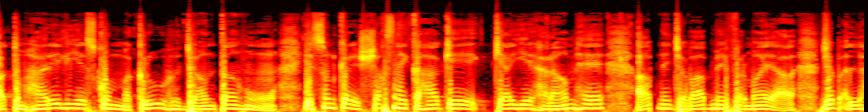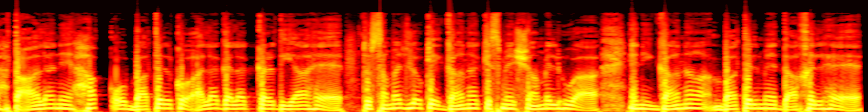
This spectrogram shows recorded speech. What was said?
اور تمہارے لیے اس کو مکروح جانتا ہوں۔ یہ سن کر اس شخص نے کہا کہ کیا یہ حرام ہے؟ آپ نے جواب میں فرمایا، جب اللہ تعالی نے حق و باطل کو الگ الگ کر دیا ہے تو سمجھ لو کہ گانا کس میں شامل ہوا یعنی گانا باطل میں داخل ہے۔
